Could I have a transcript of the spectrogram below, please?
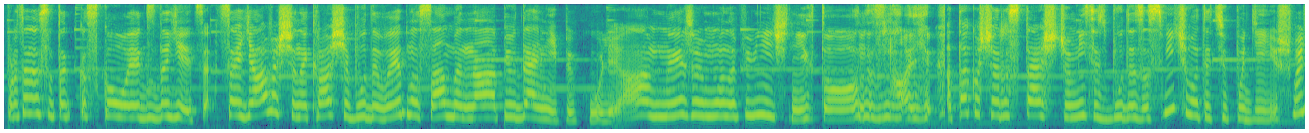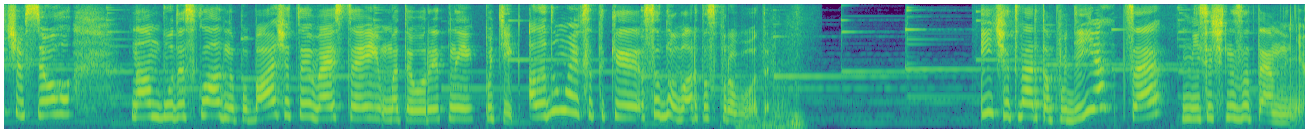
Проте не все так казково, як здається. Це явище найкраще буде видно саме на південній півкулі, а ми живемо на північній, хто не знає. А також через те, що місяць буде засвічувати цю подію, швидше всього. Нам буде складно побачити весь цей метеоритний потік. Але думаю, все-таки все одно варто спробувати. І четверта подія це місячне затемнення.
